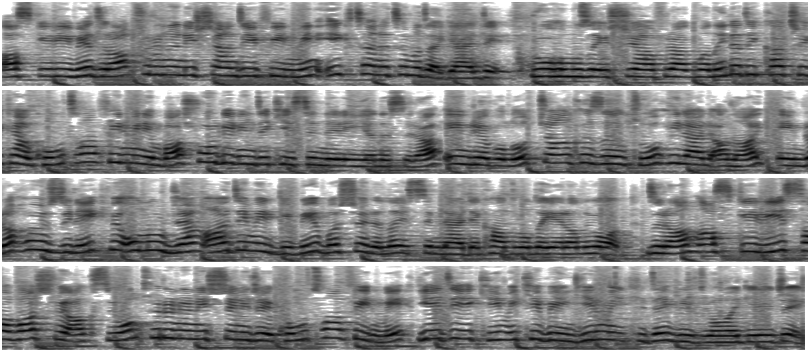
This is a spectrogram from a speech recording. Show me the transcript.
Askeri ve dram türüne suçunun işlendiği filmin ilk tanıtımı da geldi. Ruhumuza işleyen fragmanıyla dikkat çeken Komutan filminin başrollerindeki isimlerin yanı sıra Emre Bulut, Can Kızıltuğ, Hilal Anay, Emrah Özdilek ve Onur Cem Aydemir gibi başarılı isimler de kadroda yer alıyor. Dram, askeri, savaş ve aksiyon türünün işleneceği Komutan filmi 7 Ekim 2022'de vizyona girecek.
